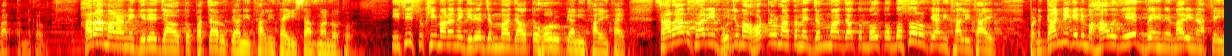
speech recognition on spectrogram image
વાત તમને કહું. હારા માણાને ઘેરે જાઓ તો પચાસ રૂપિયાની થાળી થાય હિસાબમાં નહોતો ઈથી સુખી માણાને ઘેરે જમવા જાઓ તો સો રૂપિયાની થાળી થાય. સારામાં સારી ભુજમાં, હોટલમાં તમે જમવા જાઓ તો બહુ તો બસો રૂપિયાની થાળી થાય. પણ ગાંધીગીરીમાં હાવજ એક બહેને મારી નાખે એ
